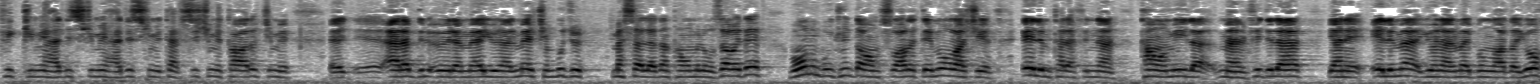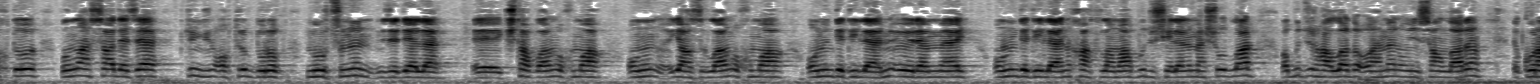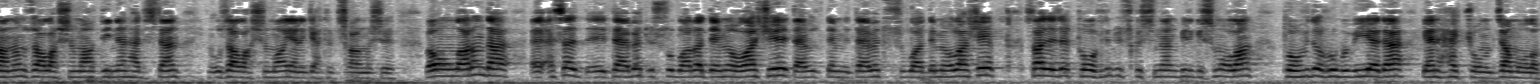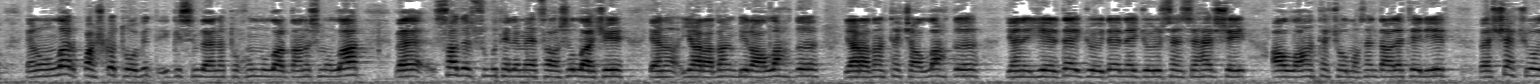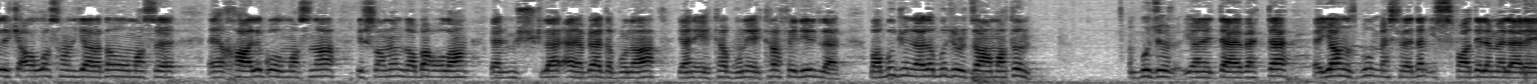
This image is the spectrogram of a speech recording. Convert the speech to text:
fiqh kimi, hədis kimi, hədis kimi, təfsir kimi, tarix kimi, e, e, ərəb dili öyrənməyə yönəlmək kimi bu cür məsələlərdən tamamilə uzaq idi və onun bugün davamçıları demək olar ki, elm tərəfindən tamamilə mənfidirlər, yəni elmə yönəlmək bunlarda yoxdur, bunlar sadəcə bütün gün oturub durub Nurçunun, necə deyərlər, e, kitablarını oxumaq, onun yazdıqlarını oxumaq, onun dediklərini öyrənmək, onun dediklərini xatırlamaq, bu cür şeylərlə məşğuldurlar və bu cür hallar da o həmən o insanları e, Qurandan uzaqlaşdırmaq, dindən, hədisdən uzaqlaşdırmağa yəni gətirib çıxarmışdır. Və onların da e, əsas e, dəvət üslubları demək olar ki, dəvət, dəvət üslubları demək olar ki, sadəcə tovhidin üç qismindən bir qismi olan tovhid-i rububiyyədə, yəni həkk olunub, cəm olub. Yəni onlar başqa tovhid qismlərinə toxunmurlar, danışmırlar və sadəcə sübut eləməyə çalışırlar ki, yəni yaradan bir Allahdır, yaradan tək Allahdır. Yəni yerdə, göydə nə görürsənsə hər şey Allahın tək olmasına dəlalət eləyir və şək yoxdur ki, Allah sana yaradan olması, e, xaliq olmasına İslamdan qabaq olan, yəni müşriklər, ərəblər də buna, yəni etiraf, bunu etiraf edirdilər. Və bu günlərdə bu cür camatın bu cür yəni dəvətdə e, yalnız bu məsələdən istifadə eləmələri,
